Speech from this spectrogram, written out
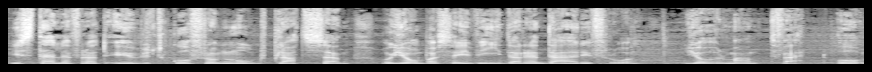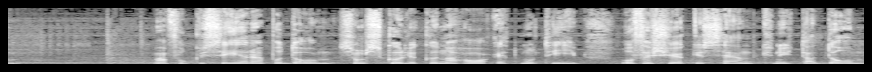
Istället för att utgå från mordplatsen och jobba sig vidare därifrån gör man tvärtom. Man fokuserar på dem som skulle kunna ha ett motiv och försöker sen knyta dem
